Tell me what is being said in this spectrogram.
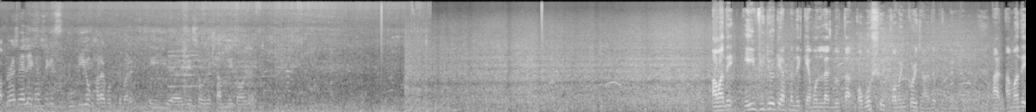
আপনারা চাইলে এখান থেকে স্কুটিও ভাড়া করতে পারেন। এই গেস্ট হাউসের সামনেই পাওয়া যায়। আমাদের এই ভিডিওটি আপনাদের কেমন লাগল তা অবশ্যই কমেন্ট করে জানাতে ভুলবেন না। আর আমাদের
